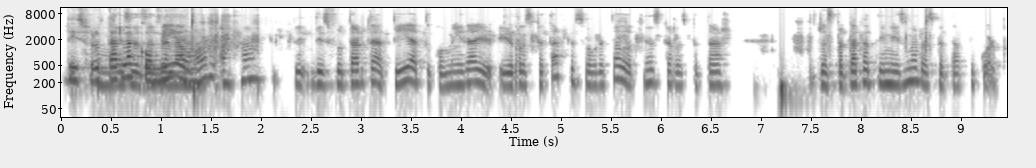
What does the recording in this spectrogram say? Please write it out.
Disfrutar la comida. amor, ajá, disfrutarte a ti, a tu comida y, respetarte sobre todo. Tienes que respetar, respetarte a ti mismo y respetar tu cuerpo.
